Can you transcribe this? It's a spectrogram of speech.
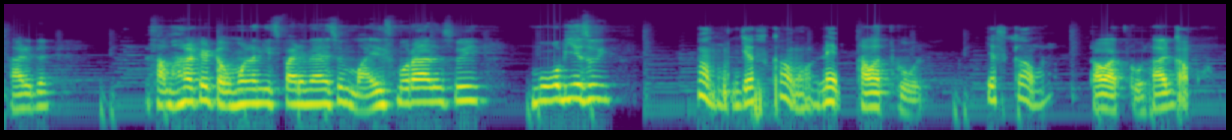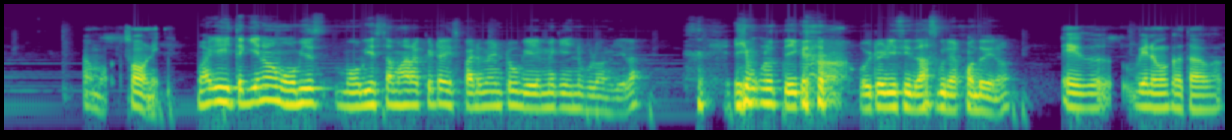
හරිද සමහරක ටොමොලන් ස්පයිඩමෑසු මයිල්ස් මොරාලසුයි මෝබියසුයි ජස්කාම තවත් කූල් ජස්කාම තවත් කූල් හරිකම සෝනි මගේ හිත කියන මෝබියස් මෝබියස් සමහරකට ස්පඩමෙන්ටු ගේම එක ඉන්න පුලන් කියලා. ඒ මුණුත් ඒක ඔටඩි සිදස් ගුණක් හොඳ වෙනවා. ඒ වෙනම කතාවක්.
